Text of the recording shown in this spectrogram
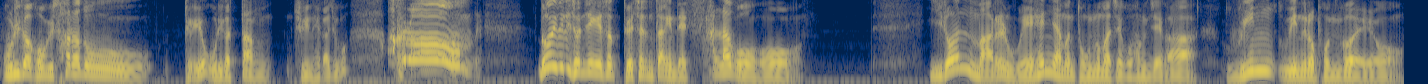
우리가 거기 살아도 돼요? 우리가 땅 주인 해가지고? 아 그럼 너희들이 전쟁에서 되찾은 땅인데 살라고. 이런 말을 왜 했냐면 동로마 제국 황제가 윈윈으로 본 거예요.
